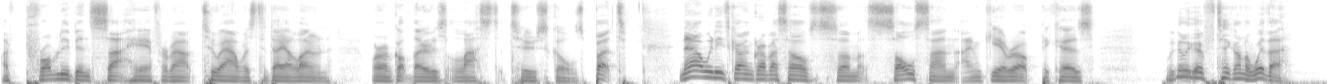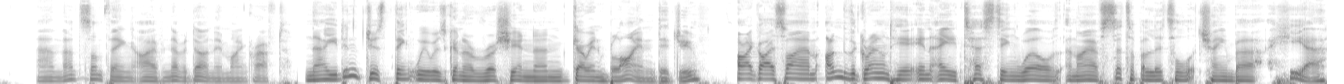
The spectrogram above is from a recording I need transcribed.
I've probably been sat here for about two hours today alone where I've got those last two skulls. But now we need to go and grab ourselves some soul sand and gear up because we're going to go take on a wither. And that's something I've never done in Minecraft. Now, you didn't just think we was going to rush in and go in blind, did you? Alright guys, so I am under the ground here in a testing world and I have set up a little chamber here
